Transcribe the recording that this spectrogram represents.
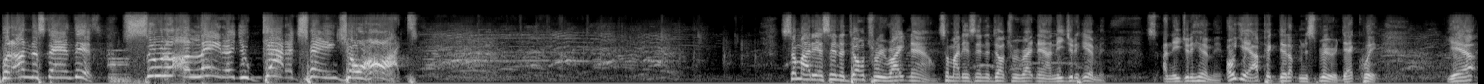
But understand this sooner or later, you got to change your heart. Somebody that's in adultery right now. Somebody that's in adultery right now. I need you to hear me. I need you to hear me. Oh, yeah, I picked it up in the spirit that quick. Yeah,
